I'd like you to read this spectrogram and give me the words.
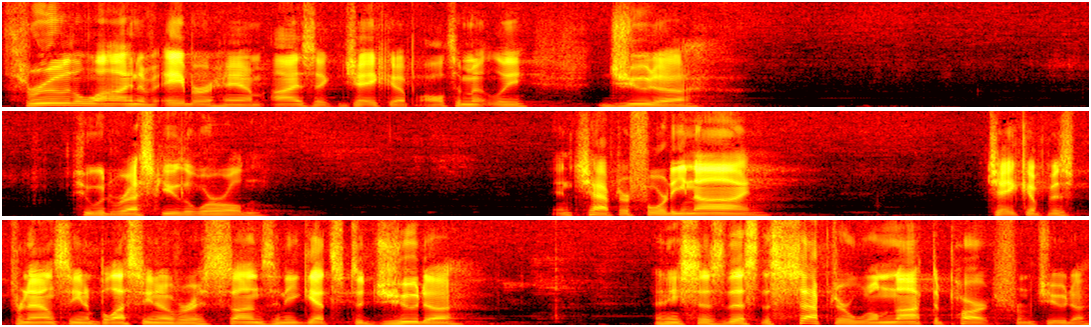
through the line of Abraham, Isaac, Jacob, ultimately Judah, who would rescue the world. In chapter 49, Jacob is pronouncing a blessing over his sons, and he gets to Judah, and he says, This the scepter will not depart from Judah,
